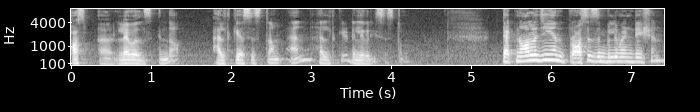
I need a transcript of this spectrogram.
uh, levels in the healthcare system and healthcare delivery system. Technology and process implementation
